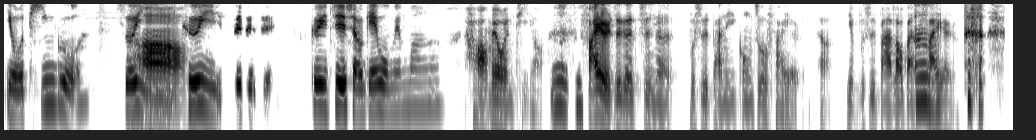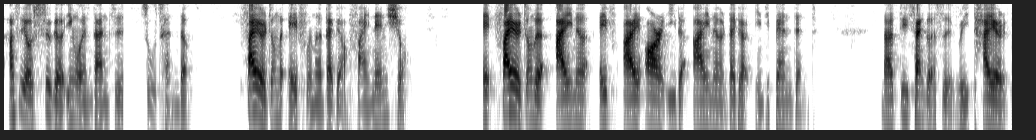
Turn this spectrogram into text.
有听过，所以可以，哦、对对对，可以介绍给我们吗？好，没有问题哦。嗯，fire 这个字呢，不是把你工作 fire 啊，也不是把老板 fire，嗯、它是由四个英文单字组成的。fire 中的 F 呢，代表 financial。哎，fire 中的 I 呢，F I R E 的 I 呢，代表 independent。那第三个是 retired，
